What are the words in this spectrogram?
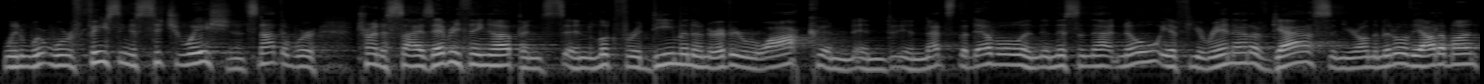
when we're, we're, facing a situation, it's not that we're trying to size everything up and, and look for a demon under every rock and, and, and that's the devil and, and this and that. No, if you ran out of gas and you're on the middle of the Autobahn,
